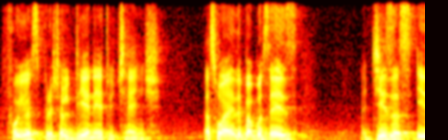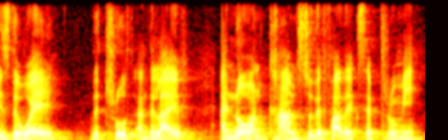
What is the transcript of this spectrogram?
for your spiritual DNA to change. That's why the Bible says Jesus is the way, the truth, and the life, and no one comes to the Father except through me.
